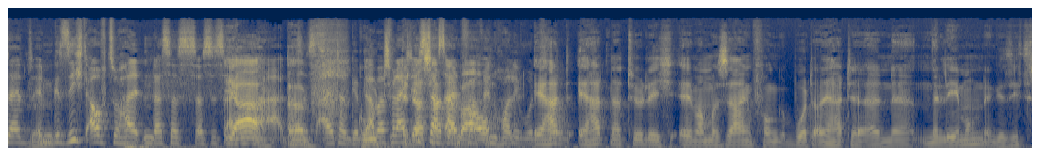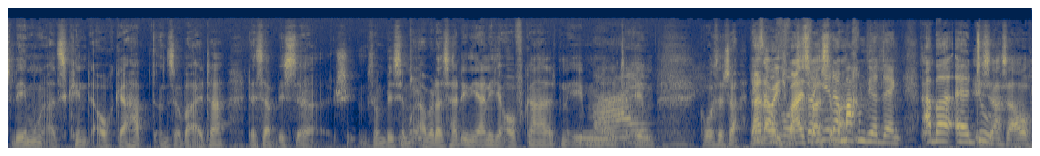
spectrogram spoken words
hat im Gebsicht aufzuhalten, dass es, dass es, ja, ein, dass es äh, Alter gibt. Gut, aber vielleicht das ist das einfach auch, in Hollywood er so. Hat, er hat natürlich, äh, man muss sagen, von Geburt an, er hatte eine, eine Lähmung, eine Gesichtslähmung als Kind auch gehabt und so weiter. Deshalb ist er so ein bisschen, okay. aber das hat ihn ja nicht aufgehalten, eben halt eben große Schau. Ist Nein, aber ich wurscht, weiß, soll was jeder du machen, wie er denkt. Aber äh, du, Ich sag's auch,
